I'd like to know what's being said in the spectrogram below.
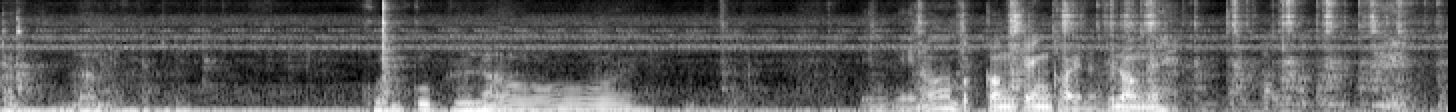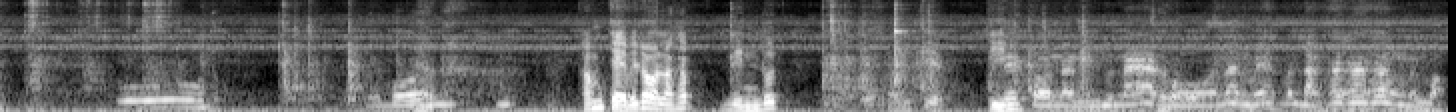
ครับลำขวนกุ๊บอยู่เนาะโอ้ยเห็นไงเนาะบักกองแกงข่อยนะพี่น้องเลยไอ้บอลทำใจไปโดนแล้วครับ ดินรถสังเกต ตีนในตอนนั้นอยู่หน้าโตนั่นไหมมันดังข้างๆๆมันบอก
